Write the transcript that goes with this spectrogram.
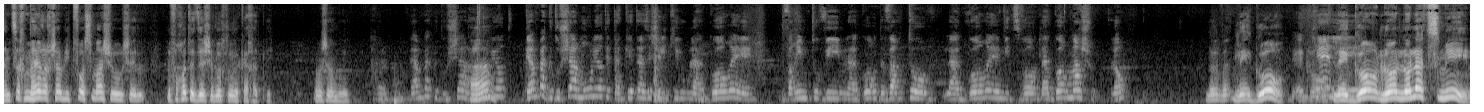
אני צריך מהר עכשיו לתפוס משהו של לפחות את זה שלא יוכלו לקחת לי, כמו שאומרים. אבל גם בקדושה אה? אמור להיות, גם בקדושה אמור להיות את הקטע הזה של כאילו לאגור אה, דברים טובים, לאגור דבר טוב, לאגור אה, מצוות, לאגור משהו, לא? לא הבנ- לאגור, אגו. כן. לאגור, לא, לא לעצמי.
